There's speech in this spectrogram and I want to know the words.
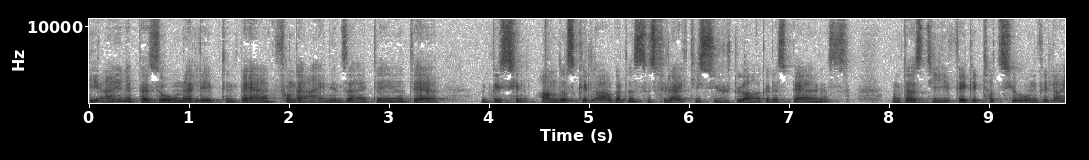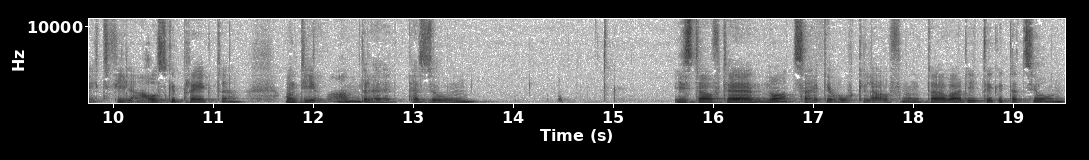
die eine Person erlebt den Berg von der einen Seite her, der ein bisschen anders gelagert ist, das ist vielleicht die Südlage des Berges und da ist die Vegetation vielleicht viel ausgeprägter. Und die andere Person ist auf der Nordseite hochgelaufen und da war die Vegetation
